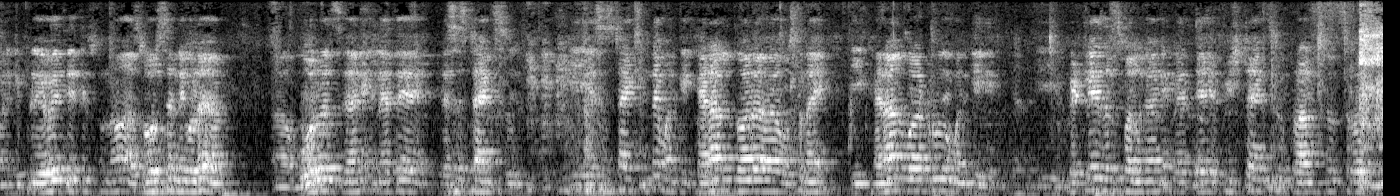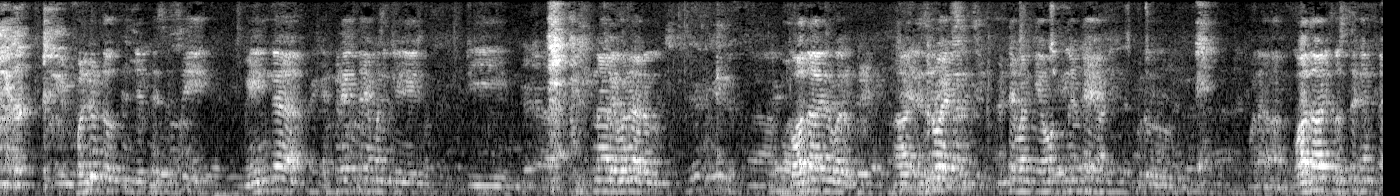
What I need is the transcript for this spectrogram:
మనకి ఇప్పుడు ఏవైతే తీసుకున్నామో ఆ సోర్స్ అన్ని కూడా బోర్వెల్స్ కానీ లేకపోతే ఎస్ఎస్ ట్యాంక్స్ ఈ ఎస్ఎస్ ట్యాంక్స్ అంటే మనకి కెనాల్ ద్వారా వస్తున్నాయి. ఈ కెనాల్ వాటర్ మనకి ఈ ఫెర్టిలైజర్స్ వల్ల కానీ లేకపోతే ఫిష్ ట్యాంక్స్ ప్రాన్స్ పొల్యూట్ అవుతుందని చెప్పేసి మెయిన్గా ఎక్కడైతే మనకి ఈ కృష్ణా రివర్ ఆరు గోదావరి రివర్ రిజర్వాయర్స్ నుంచి. అంటే మనకి ఏమవుతుందంటే ఇప్పుడు మన గోదావరికి వస్తే కనుక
